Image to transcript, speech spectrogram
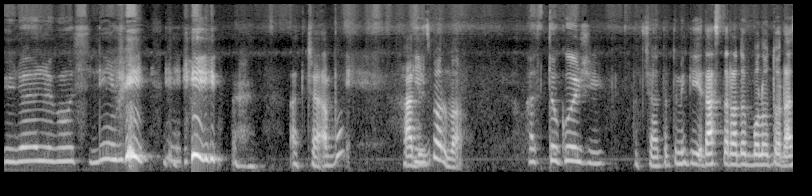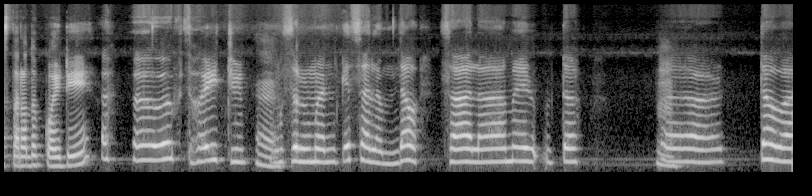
من المسلمين আচ্ছা আব্বু হাদিস বলবা হস্ত কষি আচ্ছা তো তুমি কি রাস্তার আদব বলো তো রাস্তার আদব কয়টি হয়েছে হ্যাঁ মুসলমানকে সালাম দাও সালামের উত্তর হুম, দেওয়া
